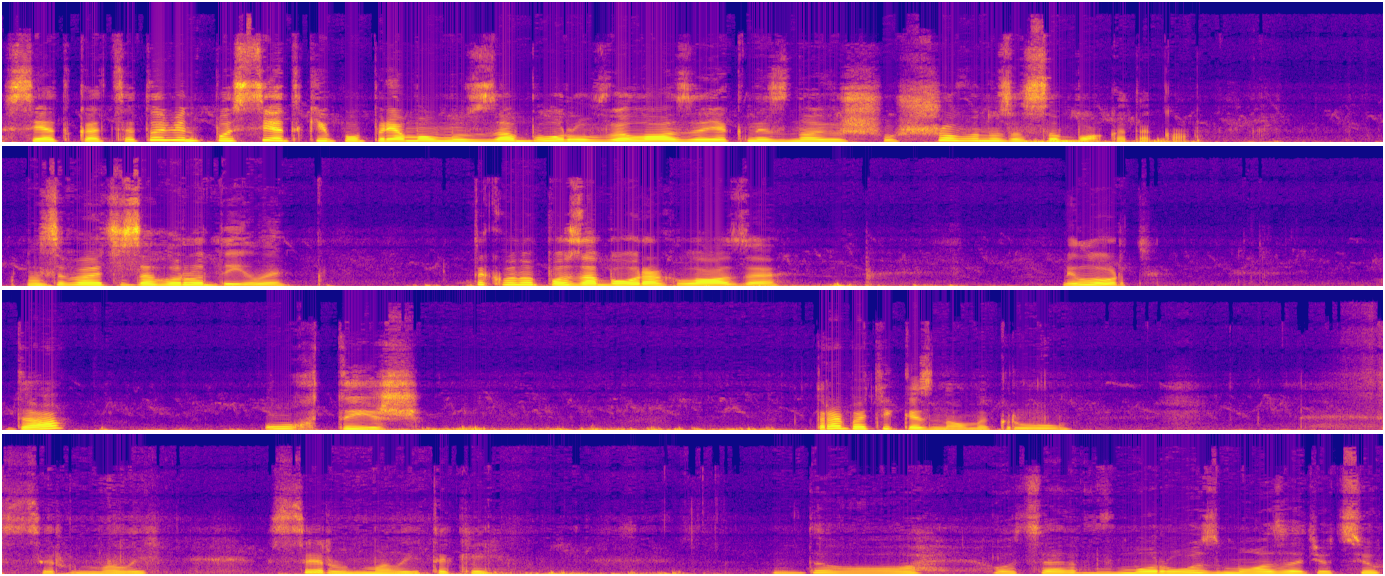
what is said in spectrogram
Сітка це, то він по сітки по прямому забору вилазить, як не знаю що. Що воно за собака така? Називається загородили. Так воно по заборах лазе. Мілорд. Да? Ух ти ж. Треба тільки з нами кругом. Сирун малий. Сирун малий такий. Да, оце в мороз мазать оцю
